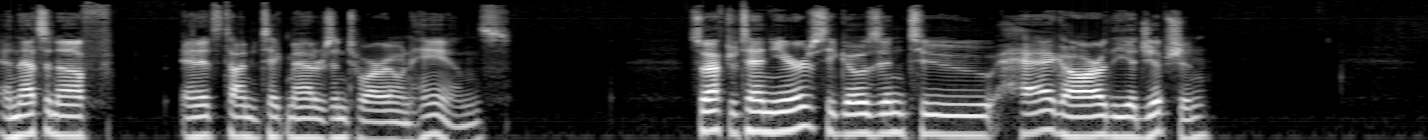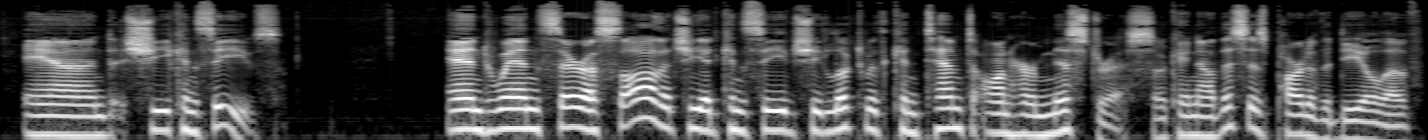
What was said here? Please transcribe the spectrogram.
and that's enough. And it's time to take matters into our own hands. So after 10 years, he goes into Hagar the Egyptian and she conceives. And when Sarah saw that she had conceived, she looked with contempt on her mistress. Okay, now this is part of the deal of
